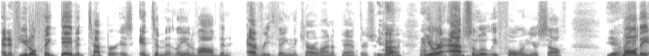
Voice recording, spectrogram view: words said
and if you don't think David Tepper is intimately involved in everything the Carolina Panthers are yeah. doing, you are absolutely fooling yourself. Yeah. Baldy,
